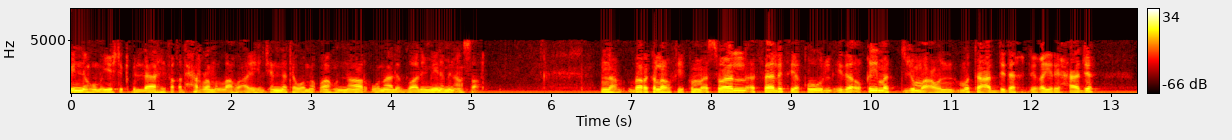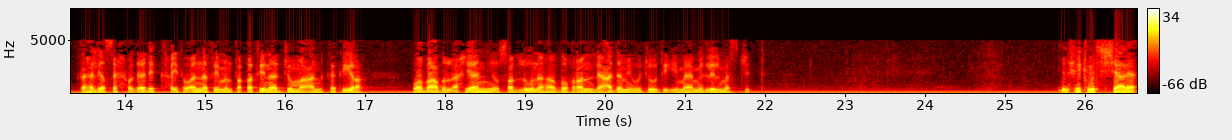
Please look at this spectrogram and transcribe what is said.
إنه من يشرك بالله فقد حرم الله عليه الجنة ومأواه النار وما للظالمين من أنصار. نعم بارك الله فيكم. السؤال الثالث يقول إذا أقيمت جمع متعددة لغير حاجة فهل يصح ذلك حيث أن في منطقتنا جمعا كثيرة وبعض الأحيان يصلونها ظهرا لعدم وجود إمام للمسجد؟ من حكمة الشارع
